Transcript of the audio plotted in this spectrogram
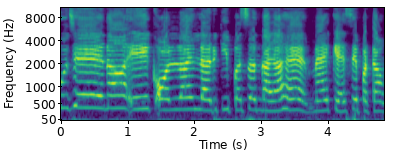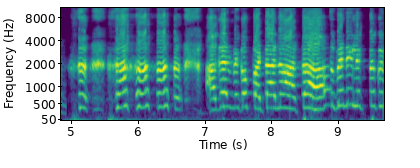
मुझे ना एक ऑनलाइन लड़की पसंद आया है मैं कैसे पटाऊं? अगर मेरे को पटाना आता तो मैं नहीं लगता कोई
